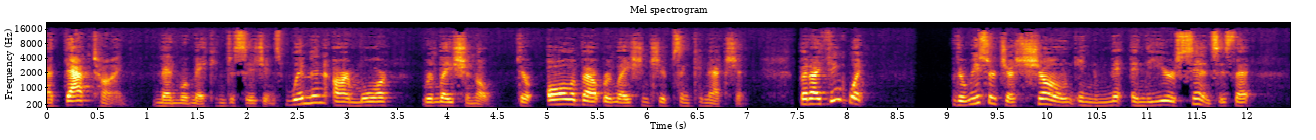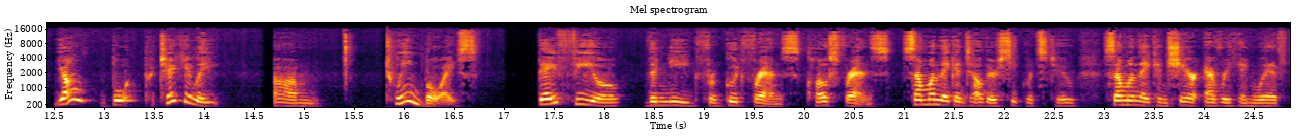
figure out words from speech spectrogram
at that time men were making decisions. Women are more relational, they're all about relationships and connection. But I think what the research has shown in the, in the years since is that young boy, particularly um, tween boys, they feel the need for good friends, close friends, someone they can tell their secrets to, someone they can share everything with.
